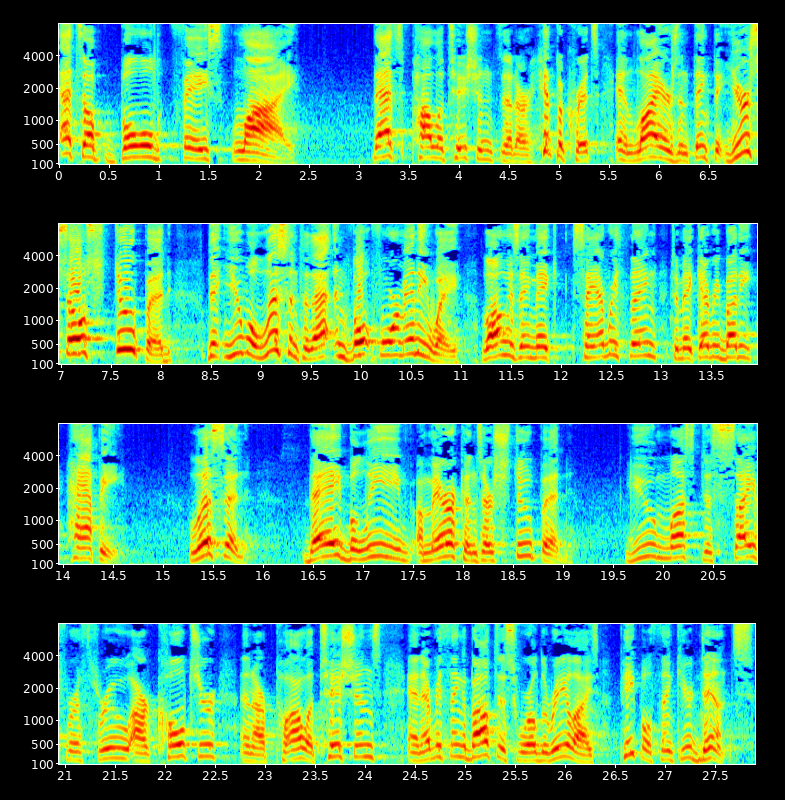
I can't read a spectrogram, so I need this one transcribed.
That's a bold faced lie. That's politicians that are hypocrites and liars and think that you're so stupid that you will listen to that and vote for them anyway, long as they make say everything to make everybody happy. Listen, they believe Americans are stupid you must decipher through our culture and our politicians and everything about this world to realize people think you're dense.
